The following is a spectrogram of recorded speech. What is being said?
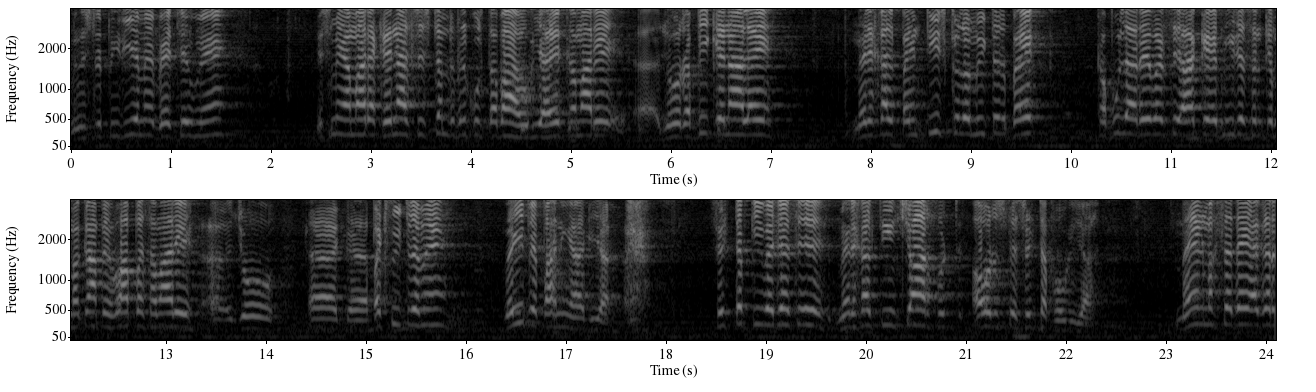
منسٹر پی ڈی اے میں بیٹھے ہوئے ہیں۔ اس میں ہمارا کینال سسٹم بھی بالکل تباہ ہو گیا ایک ہمارے جو ربی کینال ہے، میرے خیال پینتیس کلومیٹر بیک کبولہ ریور سے آ کے میر حسن کے مقام پہ واپس ہمارے جو بٹ فیٹر میں وہیں پہ پانی آ گیا۔ سلٹپ کی وجہ سے میرے خیال تین چار فٹ اور اس پہ سلٹپ ہو گیا۔ مین مقصد ہے اگر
